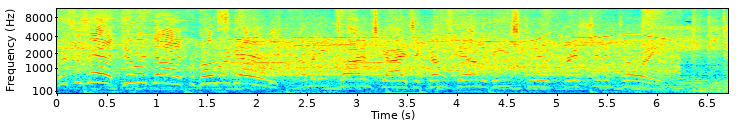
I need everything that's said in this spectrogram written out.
This is it, do or die for both skaters. How many times, guys, it comes down to these two, Christian and Tony.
